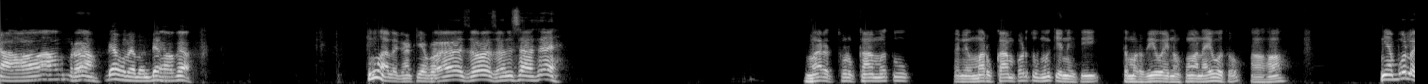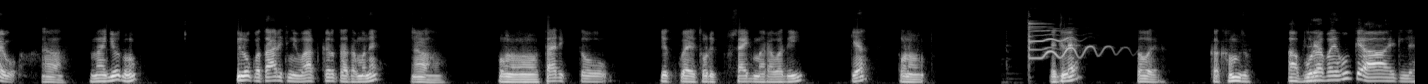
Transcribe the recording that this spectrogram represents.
રામ રામ બેહો મેમન બેહો. બેહો શું હાલે ગાંઠિયા ભાઈ? જો જલસા છે. મારે થોડું કામ હતું એટલે મારું કામ પડતું મૂકે નહીં તમારો તમારા વેવાઈ નો ફોન આવ્યો હતો હા હા. ત્યાં બોલાવ્યો. હા. ના ગયો તો. એ લોકો તારીખની વાત કરતા હતા મને. હા હા. પણ તારીખ તો એક ભાઈ થોડીક સાઈડમાં રહેવા દઈ ક્યાં? પણ એટલે? હવે કાંક સમજો. હા ભૂરાભાઈ શું કે હા એટલે?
